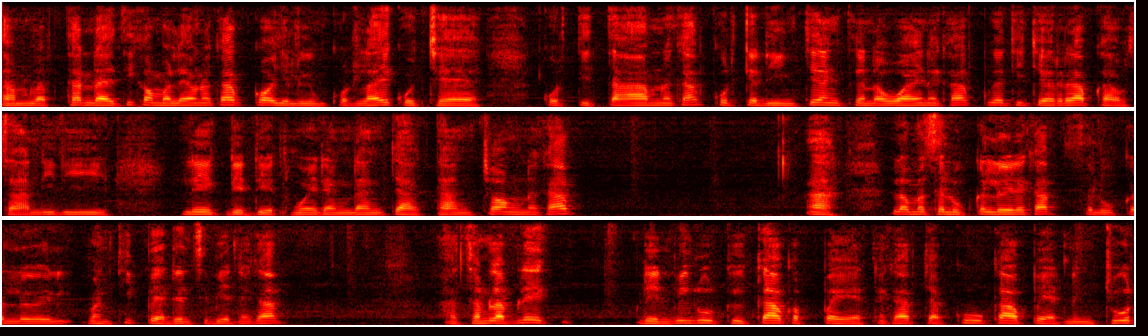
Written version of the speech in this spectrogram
สำหรับท่านใดที่เข้ามาแล้วนะครับ ก็อย่าลืมกดไลค์กดแชร์ กดติดตามนะครับ กดกระดิ่งแจ้งเตือนเอาไว้นะครับ เพื่อที่จะรับข่าวสารดีๆ เลขเด็ดๆหวยดัง ๆ จากทางช่องนะครับอะเรามาสรุปกันเลยนะครับ สรุปกันเลยวันที่ 8 เดือน11 นะครับสำหรับเลขเด่นวิ่งรูดคือ 9 กับ 8 นะครับ จับคู่ 98 1 ชุด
